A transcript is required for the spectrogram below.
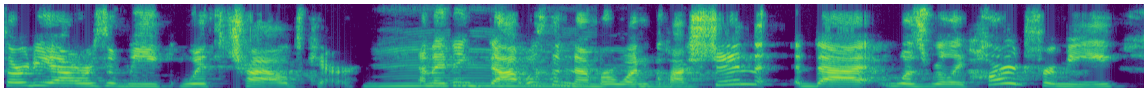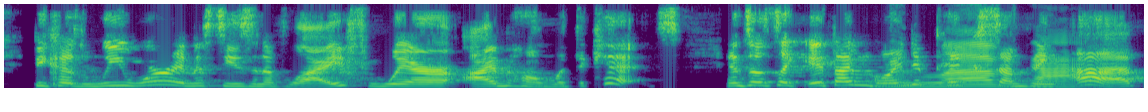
30 hours a week with childcare? Mm. And I think that was the number one mm. question that was really hard for me because we were in a season of life where I'm home with the kids. And so it's like, if I'm going I to pick something that. up,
